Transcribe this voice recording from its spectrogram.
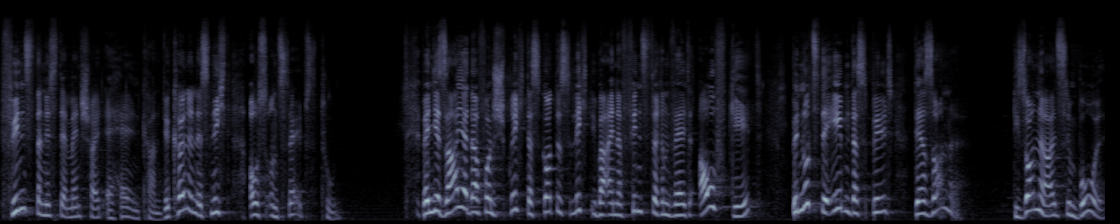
Finsternis der Menschheit erhellen kann. Wir können es nicht aus uns selbst tun. Wenn Jesaja davon spricht, dass Gottes Licht über einer finsteren Welt aufgeht, benutzt er eben das Bild der Sonne. Die Sonne als Symbol.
